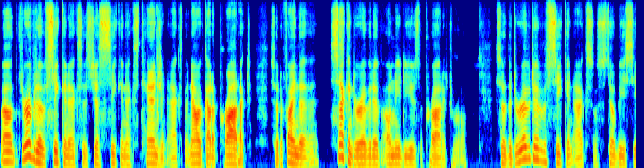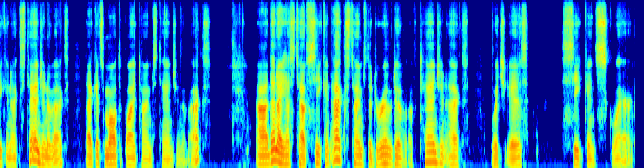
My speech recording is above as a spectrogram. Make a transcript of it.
Well, the derivative of secant x is just secant x tangent x, but now I've got a product. So to find the second derivative, I'll need to use the product rule. So the derivative of secant x will still be secant x tangent of x. That gets multiplied times tangent of x. Uh, then I just have secant x times the derivative of tangent x, which is secant squared.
